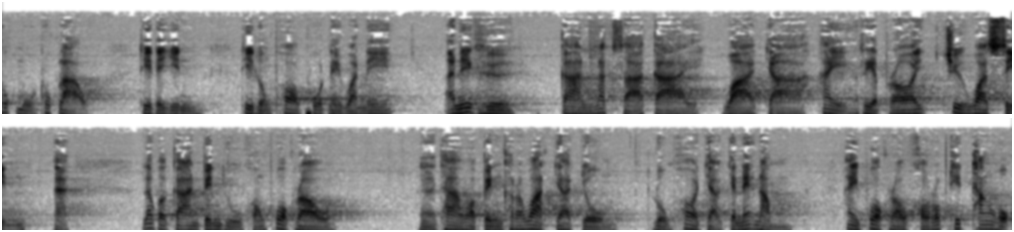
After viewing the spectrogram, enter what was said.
ทุกหมู่ทุกเหล่า ที่ได้ยินที่หลวงพ่อพูดในวันนี้ อันนี้คือการรักษากายวาจาให้เรียบร้อยชื่อว่าศีลนะแล้วก็การเป็นอยู่ของพวกเราถ้าว่าเป็นฆราวาสญาติโยม หลวงพ่ออยากจะแนะนำให้พวกเราเคารพทิศทั้งหก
